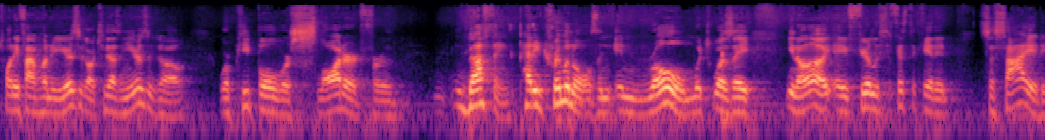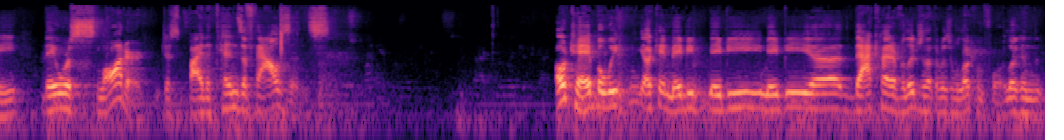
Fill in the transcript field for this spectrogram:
2,500 years ago, 2,000 years ago, where people were slaughtered for nothing, petty criminals in, in Rome, which was a, you know, a, a fairly sophisticated society. They were slaughtered just by the tens of thousands. Okay, but we okay maybe maybe maybe uh, that kind of religion that was we're looking for. Looking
